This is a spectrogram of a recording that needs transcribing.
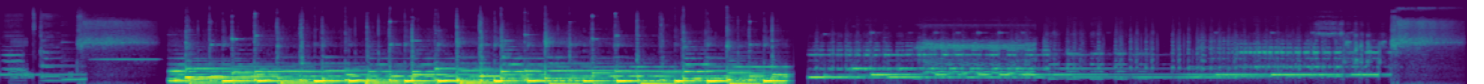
Oh.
